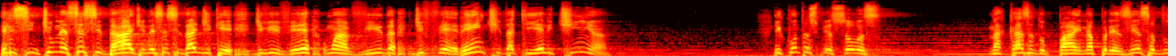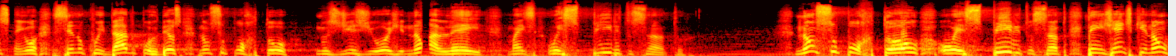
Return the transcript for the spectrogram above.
Ele sentiu necessidade, necessidade de quê? De viver uma vida diferente da que ele tinha. E quantas pessoas na casa do Pai, na presença do Senhor, sendo cuidado por Deus, não suportou nos dias de hoje, não a lei, mas o Espírito Santo. Não suportou o Espírito Santo. Tem gente que não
